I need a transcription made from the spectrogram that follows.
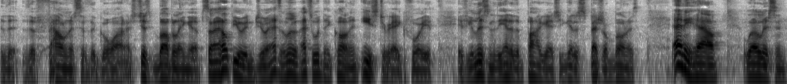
the, the foulness of the Gowanus just bubbling up. So I hope you enjoy. That's a little. That's what they call an Easter egg for you. If you listen to the end of the podcast, you get a special bonus. Anyhow, well, listen.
